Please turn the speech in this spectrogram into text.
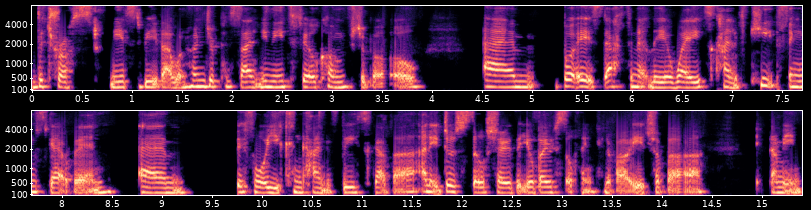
the trust needs to be there 100%. You need to feel comfortable. Um, but it's definitely a way to kind of keep things going um, before you can kind of be together. And it does still show that you're both still thinking about each other I mean,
